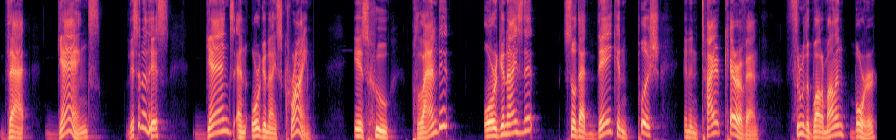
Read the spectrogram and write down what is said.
that gangs, listen to this, gangs and organized crime is who planned it, organized it, so that they can push an entire caravan through the Guatemalan border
